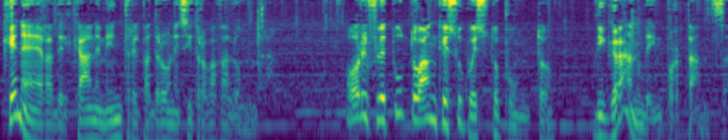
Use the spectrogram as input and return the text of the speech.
Che ne era del cane mentre il padrone si trovava a Londra? Ho riflettuto anche su questo punto, di grande importanza.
